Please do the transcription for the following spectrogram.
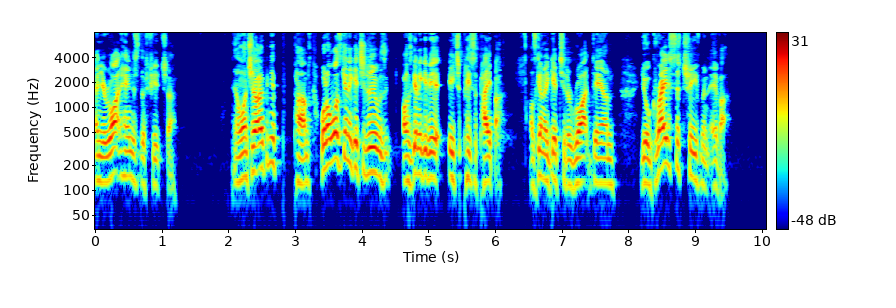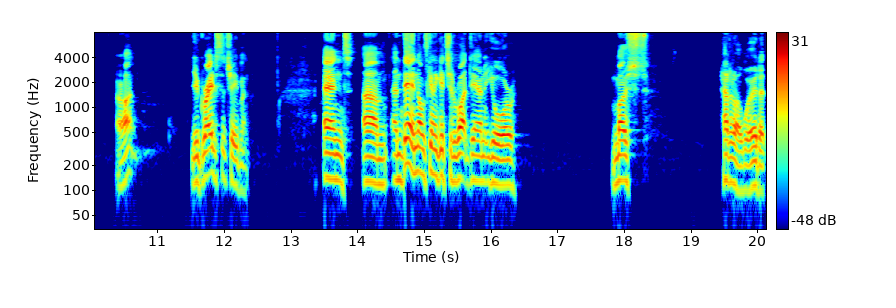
And your right hand is the future. And I want you to open your palms. What I was going to get you to do was I was going to give you each piece of paper. I was going to get you to write down your greatest achievement ever. All right? Your greatest achievement. And, um, and then I was going to get you to write down your most, how did I word it?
